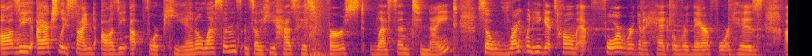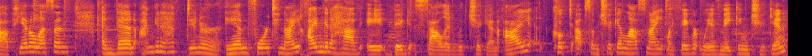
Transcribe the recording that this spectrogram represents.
Ozzy, I actually signed Ozzy up for piano lessons, and so he has his first lesson tonight. So right when he gets home at four, we're gonna head over there for his uh, piano lesson, and then I'm gonna have dinner. And for tonight, I'm gonna have a big salad with chicken. I cooked up some chicken last night, my favorite way of making chicken.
